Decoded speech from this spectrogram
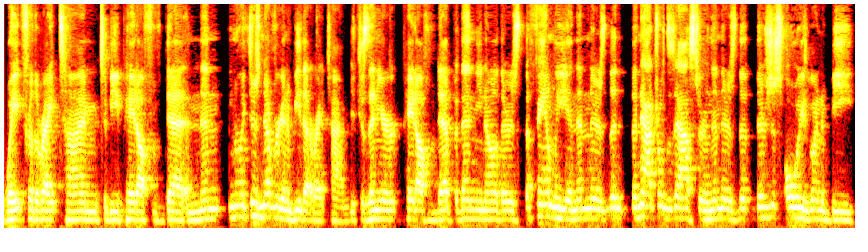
wait for the right time to be paid off of debt. And then you know like there's never going to be that right time because then you're paid off of debt but then you know there's the family and then there's the, the natural disaster and then there's the there's just always going to be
